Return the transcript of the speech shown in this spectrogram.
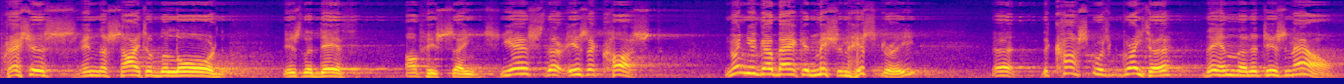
Precious in the sight of the Lord is the death of his saints. Yes, there is a cost. When you go back in mission history, uh, the cost was greater then than it is now.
